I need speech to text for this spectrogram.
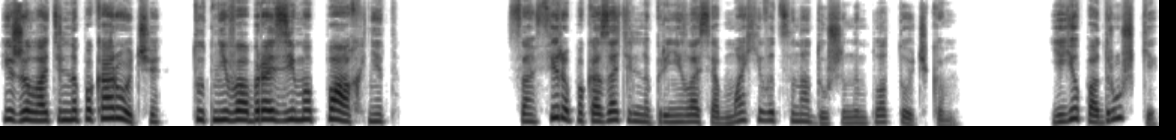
и желательно покороче. Тут невообразимо пахнет». Самфира показательно принялась обмахиваться надушенным платочком. Ее подружки,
